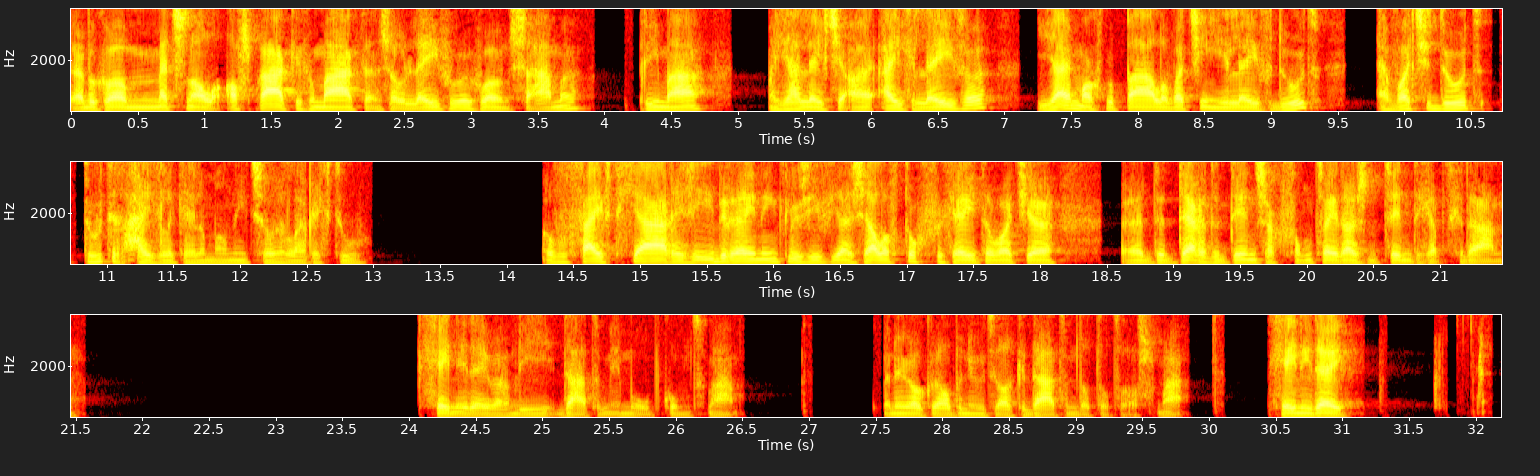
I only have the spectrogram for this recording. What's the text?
We hebben gewoon met z'n allen afspraken gemaakt en zo leven we gewoon samen. Prima. Maar jij leeft je eigen leven. Jij mag bepalen wat je in je leven doet. En wat je doet, doet er eigenlijk helemaal niet zo heel erg toe. Over 50 jaar is iedereen, inclusief jijzelf, toch vergeten wat je uh, de derde dinsdag van 2020 hebt gedaan. Geen idee waarom die datum in me opkomt, maar ik ben nu ook wel benieuwd welke datum dat dat was. Maar geen idee.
